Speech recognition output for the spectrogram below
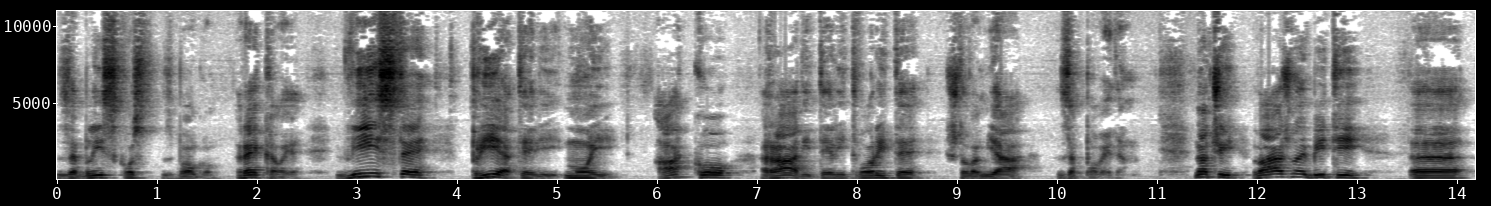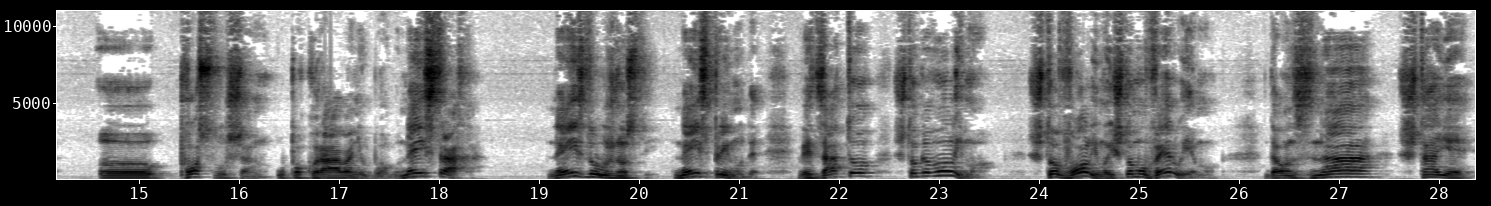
za bliskost s Bogom. Rekao je, vi ste prijatelji moji, ako radite ili tvorite što vam ja zapovedam. Znači, važno je biti e, e, poslušan u pokoravanju Bogu. Ne iz straha, ne iz dužnosti, ne iz prinude, već zato što ga volimo, što volimo i što mu verujemo, da on zna šta je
